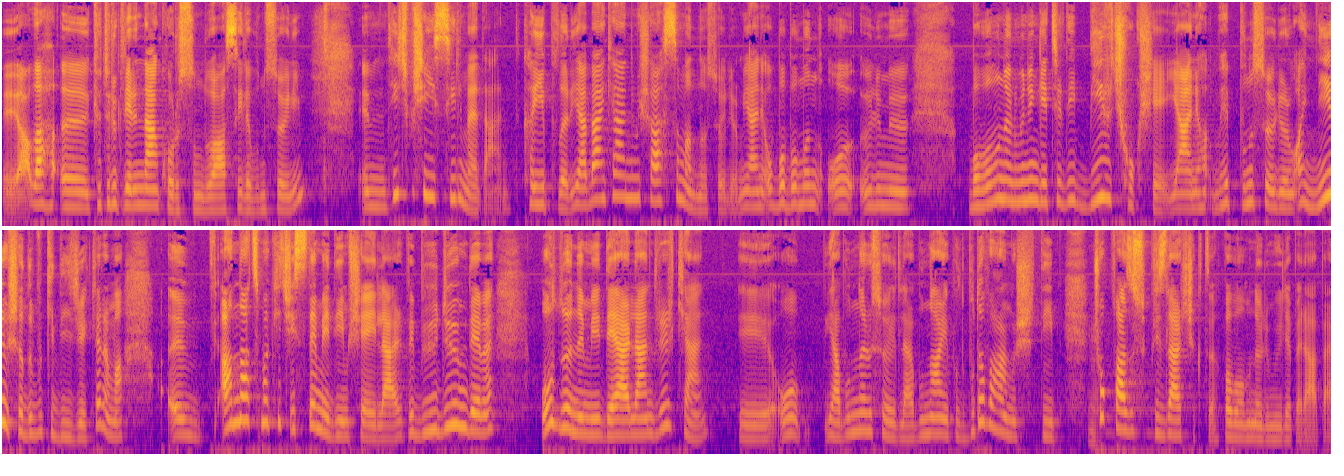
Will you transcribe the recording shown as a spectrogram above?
e, Allah e, kötülüklerinden korusun duasıyla bunu söyleyeyim. E, hiçbir şeyi silmeden, kayıpları, yani ben kendimi şahsım adına söylüyorum. Yani o babamın o ölümü, babamın ölümünün getirdiği birçok şey. Yani hep bunu söylüyorum. Ay ne yaşadı bu ki diyecekler ama e, anlatmak hiç istemediğim şeyler ve büyüdüğüm deme o dönemi değerlendirirken e, o ya bunları söylediler bunlar yapıldı bu da varmış deyip çok fazla sürprizler çıktı babamın ölümüyle beraber.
